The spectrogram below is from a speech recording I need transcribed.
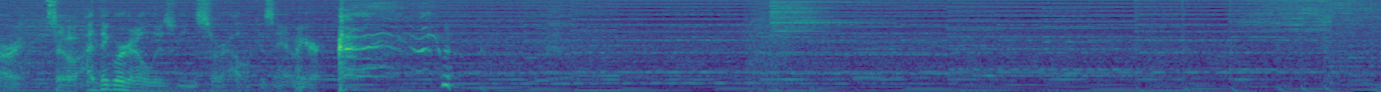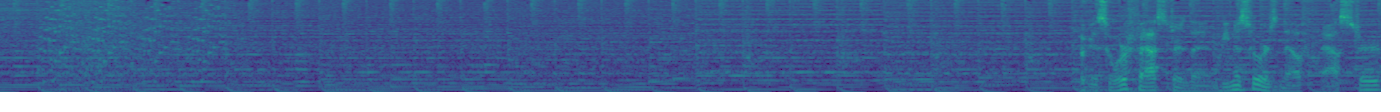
Alright, so I think we're gonna lose Venusaur Alakazam here. So we're faster than Venusaur is now faster.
